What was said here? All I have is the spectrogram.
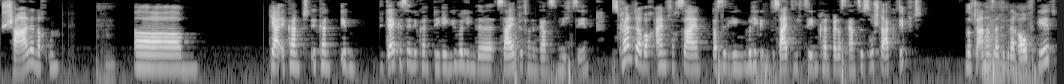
Schale nach unten. Mhm. Ähm, ja, ihr könnt, ihr könnt eben die Decke sehen, ihr könnt die gegenüberliegende Seite von dem Ganzen nicht sehen. Es könnte aber auch einfach sein, dass ihr die gegenüberliegende Seite nicht sehen könnt, weil das Ganze so stark dippt und auf der anderen Seite wieder rauf geht.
